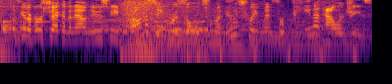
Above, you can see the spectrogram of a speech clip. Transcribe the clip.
Let's get our first check of the Now newsfeed. Promising results from a new treatment for peanut allergies.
